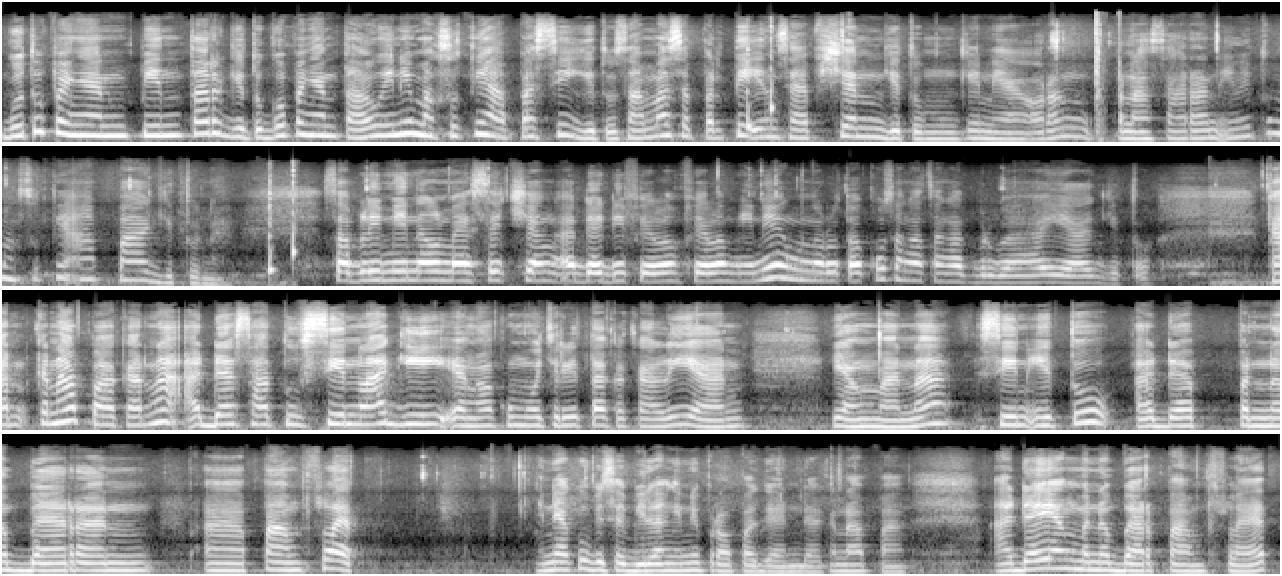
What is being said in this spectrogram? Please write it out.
gue tuh pengen pinter gitu gue pengen tahu ini maksudnya apa sih gitu. Sama seperti Inception gitu mungkin ya. Orang penasaran ini tuh maksudnya apa? gitu. Nah subliminal message yang ada di film-film ini yang menurut aku sangat-sangat berbahaya gitu. Kan kenapa? Karena ada satu scene lagi yang aku mau cerita ke kalian yang mana scene itu ada penebaran uh, pamflet ini aku bisa bilang ini propaganda. Kenapa? Ada yang menebar pamflet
